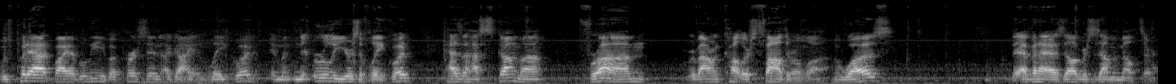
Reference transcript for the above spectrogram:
was put out by, I believe, a person, a guy in Lakewood, in the early years of Lakewood, has a Haskama from Rav Aaron Kotler's father-in-law, who was the Even HaEzel Isser Zalman Meltzer,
